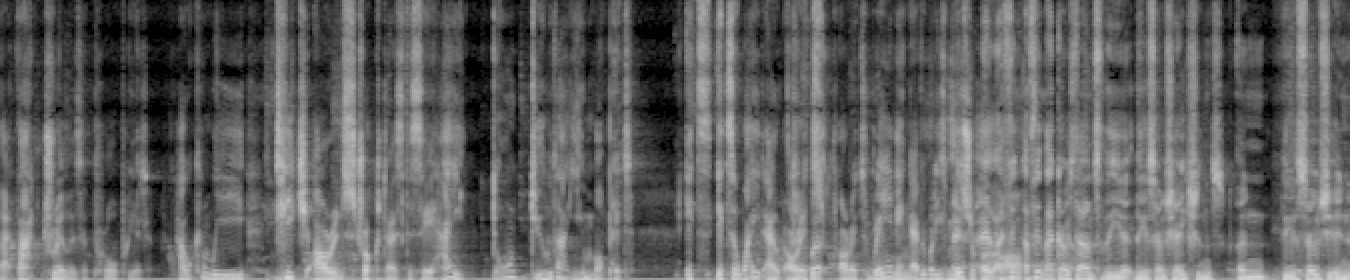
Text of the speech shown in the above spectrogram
that that drill is appropriate? How can we teach our instructors to say, "Hey, don't do that, you muppet"? It's it's a whiteout, or it's or it's raining. Everybody's miserable. I think I think that goes down to the uh, the associations and the association.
